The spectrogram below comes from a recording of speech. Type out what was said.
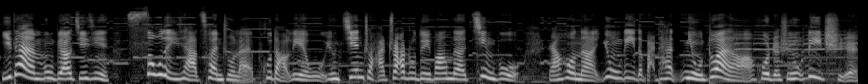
一旦目标接近，嗖的一下窜出来，扑倒猎物，用尖爪抓住对方的颈部，然后呢，用力的把它扭断啊，或者是用利齿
